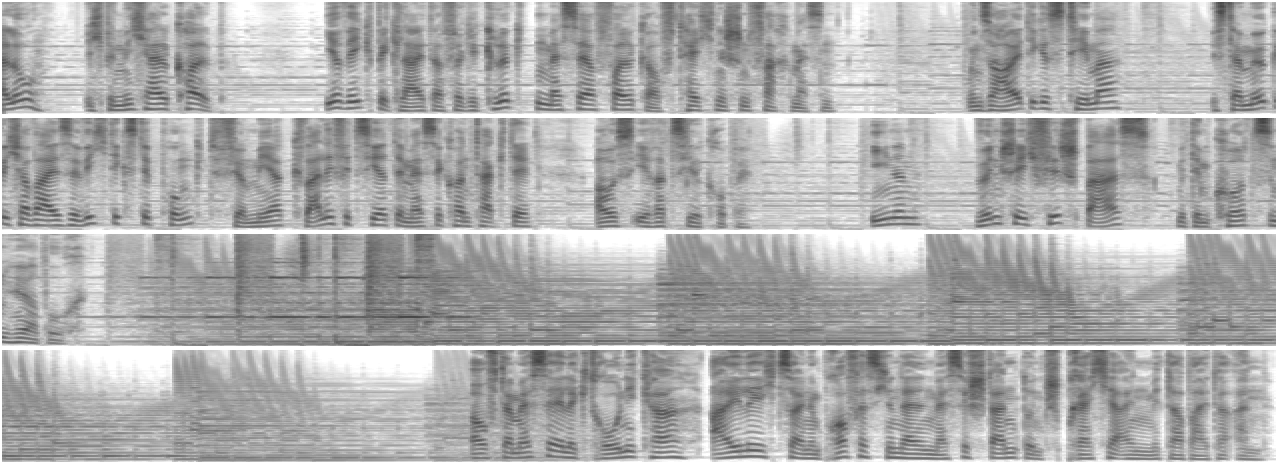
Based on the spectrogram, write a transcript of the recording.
Hallo, ich bin Michael Kolb, Ihr Wegbegleiter für geglückten Messeerfolg auf technischen Fachmessen. Unser heutiges Thema ist der möglicherweise wichtigste Punkt für mehr qualifizierte Messekontakte aus Ihrer Zielgruppe. Ihnen wünsche ich viel Spaß mit dem kurzen Hörbuch. Auf der Messe Elektronika eile ich zu einem professionellen Messestand und spreche einen Mitarbeiter an.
